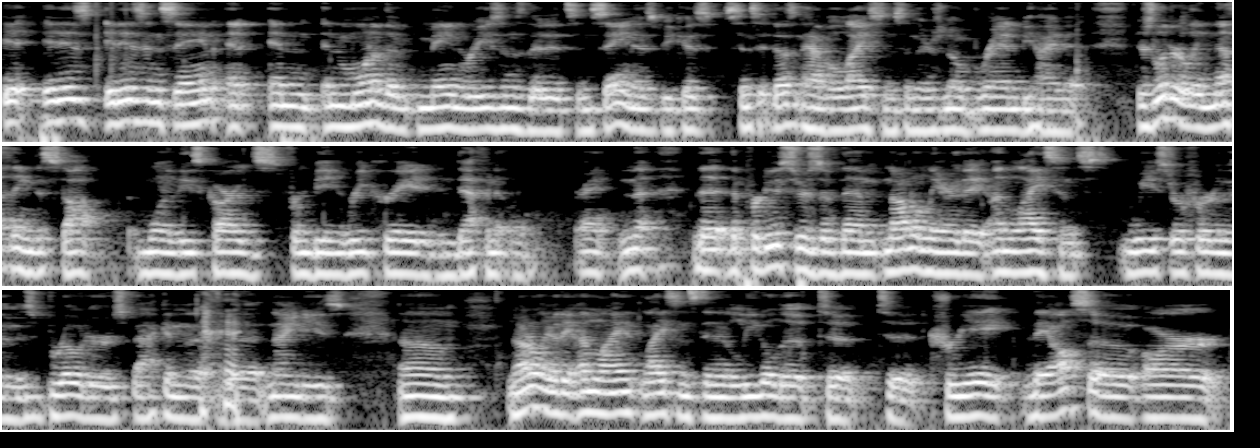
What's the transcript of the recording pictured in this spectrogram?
It, it is it is insane and, and and one of the main reasons that it's insane is because since it doesn't have a license and there's no brand behind it there's literally nothing to stop one of these cards from being recreated indefinitely right? And the, the, the producers of them not only are they unlicensed we used to refer to them as broders back in the, the 90s um, not only are they unlicensed and illegal to, to, to create, they also are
